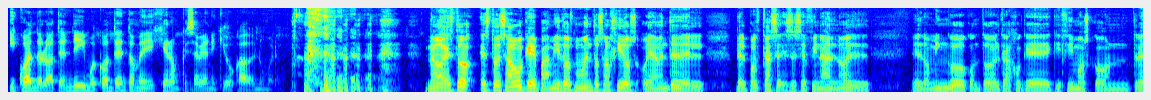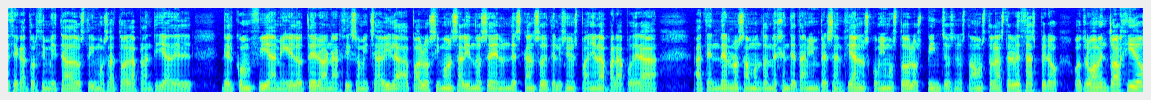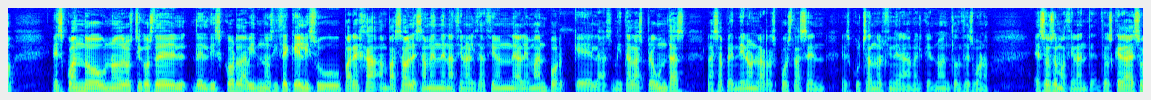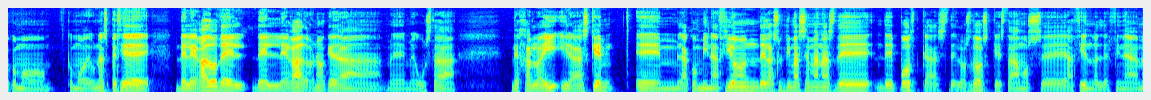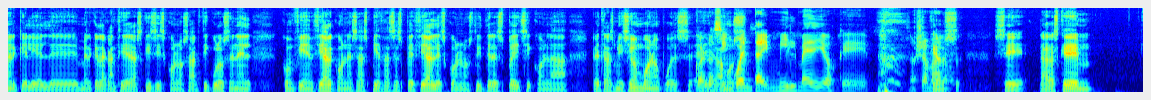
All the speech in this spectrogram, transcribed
y cuando lo atendí, muy contento, me dijeron que se habían equivocado de número. No, esto, esto es algo que para mí dos momentos álgidos, obviamente, del, podcast es ese final, ¿no? El, el domingo con todo el trabajo que, hicimos con 13, 14 invitados. Tuvimos a toda la plantilla del, del Confi, a Miguel Otero, a Narciso Michavila, a Pablo Simón saliéndose en un descanso de televisión española para poder atendernos a un montón de gente también presencial. Nos comimos todos los pinchos y nos tomamos todas las cervezas, pero otro momento álgido es cuando uno de los chicos del, del, Discord, David, nos dice que él y su pareja han pasado el examen de nacionalización de alemán porque las mitad de las preguntas las aprendieron las respuestas en escuchando el fin de la Merkel, ¿no? Entonces, bueno, eso es emocionante. Entonces queda eso como, como una especie de, legado del, legado, ¿no? Queda, me, me, gusta dejarlo ahí. Y la verdad es que em, la combinación de las últimas semanas de, de podcast, de los dos que estábamos eh, haciendo, el del fin de la Merkel y el de Merkel la canciller de las crisis, con los artículos en el confidencial, con esas piezas especiales, con los Twitter Speech y con la retransmisión, bueno, pues... Eh, con los 50 y mil medios que nos llamaron. sí, la verdad es que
